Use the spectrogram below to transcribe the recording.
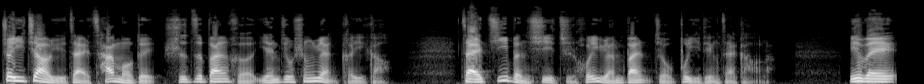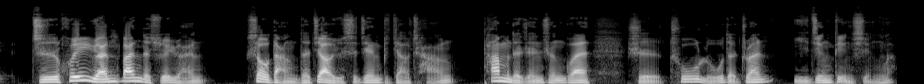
这一教育在参谋队、师资班和研究生院可以搞，在基本系指挥员班就不一定再搞了，因为指挥员班的学员受党的教育时间比较长，他们的人生观是出炉的砖，已经定型了。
